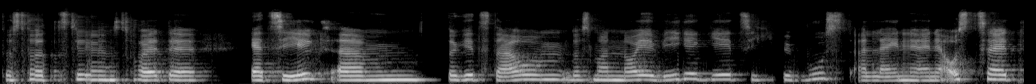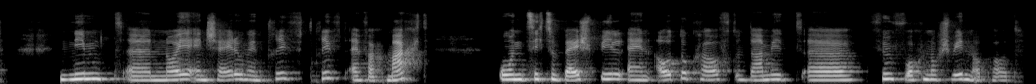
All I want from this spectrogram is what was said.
Das hat sie uns heute erzählt. Ähm, da geht es darum, dass man neue Wege geht, sich bewusst alleine eine Auszeit nimmt, äh, neue Entscheidungen trifft, trifft, einfach macht und sich zum Beispiel ein Auto kauft und damit äh, fünf Wochen nach Schweden abhaut.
